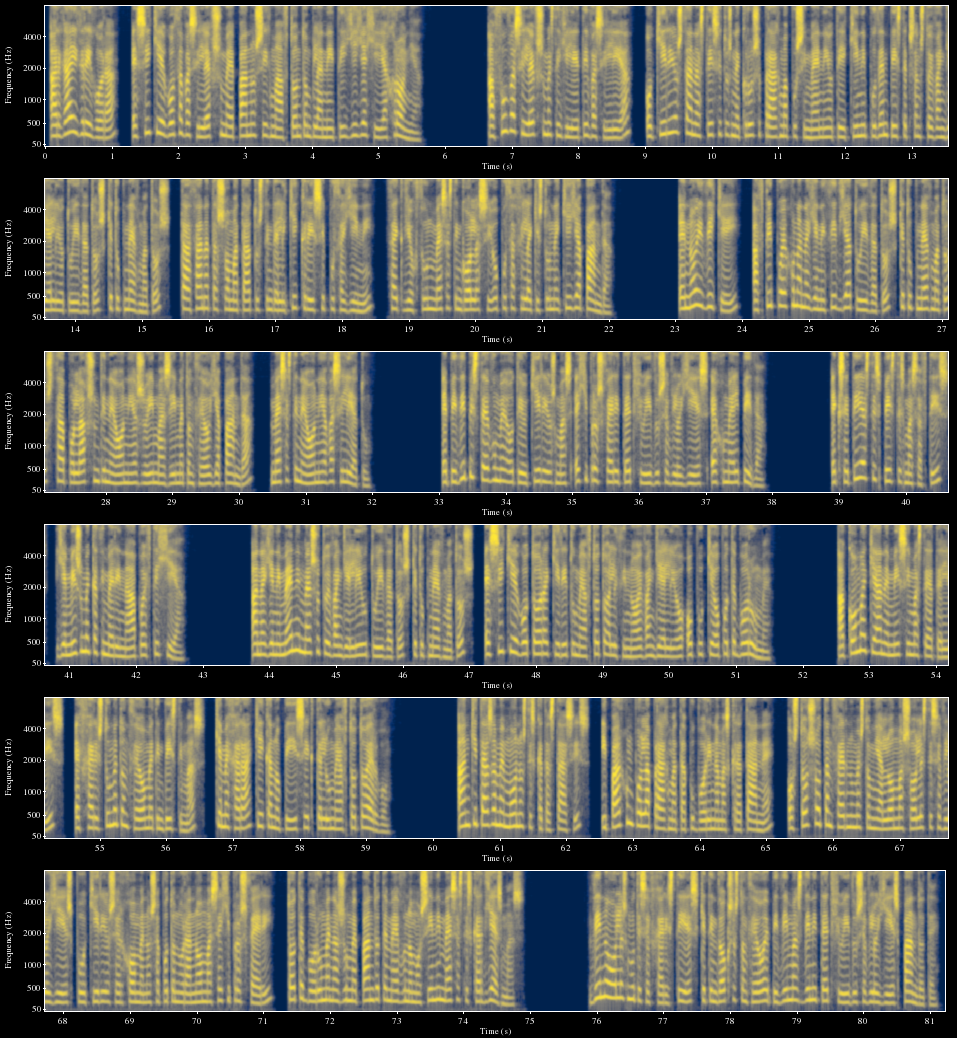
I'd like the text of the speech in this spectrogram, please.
Αργά ή γρήγορα, εσύ και εγώ θα βασιλεύσουμε επάνω σίγμα αυτόν τον πλανήτη γη για χίλια χρόνια. Αφού βασιλεύσουμε στην χιλιετή βασιλεία, ο κύριος θα αναστήσει τους νεκρούς πράγμα που σημαίνει ότι εκείνοι που δεν πίστεψαν στο Ευαγγέλιο του Ήδατος και του Πνεύματος, τα αθάνατα σώματά τους στην τελική κρίση που θα γίνει, θα εκδιωχθούν μέσα στην κόλαση όπου θα φυλακιστούν εκεί για πάντα. Ενώ οι δίκαιοι, αυτοί που έχουν αναγεννηθεί διά του ύδατος και του πνεύματος θα απολαύσουν την αιώνια ζωή μαζί με τον Θεό για πάντα, μέσα στην αιώνια βασιλεία του. Επειδή πιστεύουμε ότι ο κύριος μας έχει προσφέρει τέτοιου είδους ευλογίες, έχουμε ελπίδα. Εξαιτίας της πίστης μας αυτής, γεμίζουμε καθημερινά από ευτυχία. Αναγεννημένοι μέσω του Ευαγγελίου του Ήδατος και του Πνεύματος, εσύ και εγώ τώρα κηρύττουμε αυτό το αληθινό Ευαγγέλιο όπου και όποτε μπορούμε. Ακόμα και αν εμείς είμαστε ατελείς, ευχαριστούμε τον Θεό με την πίστη μας, και με χαρά και ικανοποίηση εκτελούμε αυτό το έργο. Αν κοιτάζαμε μόνο στις καταστάσεις, υπάρχουν πολλά πράγματα που μπορεί να μας κρατάνε, ωστόσο όταν φέρνουμε στο μυαλό μας όλες τις ευλογίες που ο κύριος ερχόμενος από τον ουρανό μας έχει προσφέρει, τότε μπορούμε να ζούμε πάντοτε με ευγνωμοσύνη μέσα στις καρδιές μας. Δίνω όλες μου τις ευχαριστίες και την δόξα στον Θεό επειδή μας δίνει τέτοιου είδους ευλογίες πάντοτε.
